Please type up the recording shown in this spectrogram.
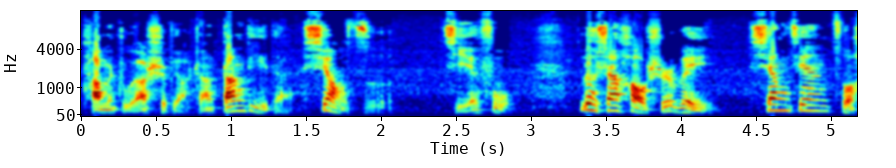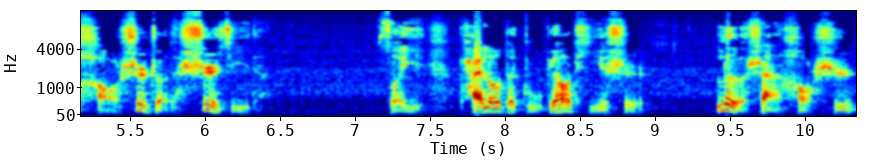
他们主要是表彰当地的孝子、杰父，乐善好施，为乡间做好事者的事迹的。所以，牌楼的主标题是“乐善好施，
